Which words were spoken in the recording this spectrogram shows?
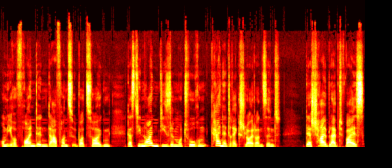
um ihre Freundin davon zu überzeugen, dass die neuen Dieselmotoren keine Dreckschleudern sind. Der Schal bleibt weiß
